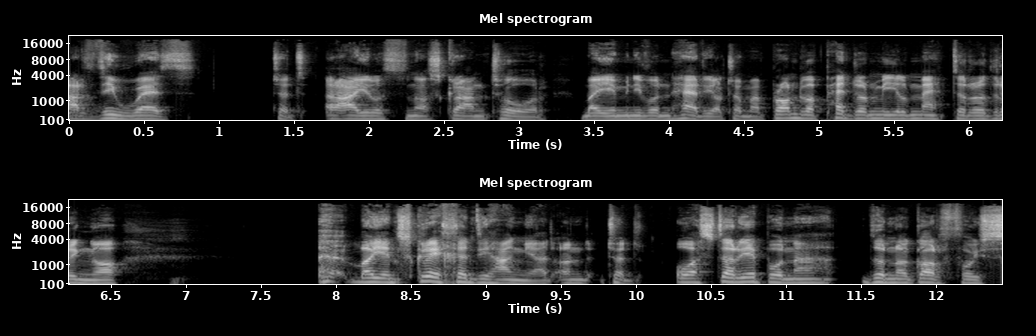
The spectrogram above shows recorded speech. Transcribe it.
ar ddiwedd twyd, yr ail wythnos Grand Tour, mae e'n mynd i fod yn heriol. Twyd, mae bron efo 4,000 metr o ddringo. mae e'n sgrech yn dihangiad, ond twyd, o ystyried bod yna ddwrnod gorffwys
